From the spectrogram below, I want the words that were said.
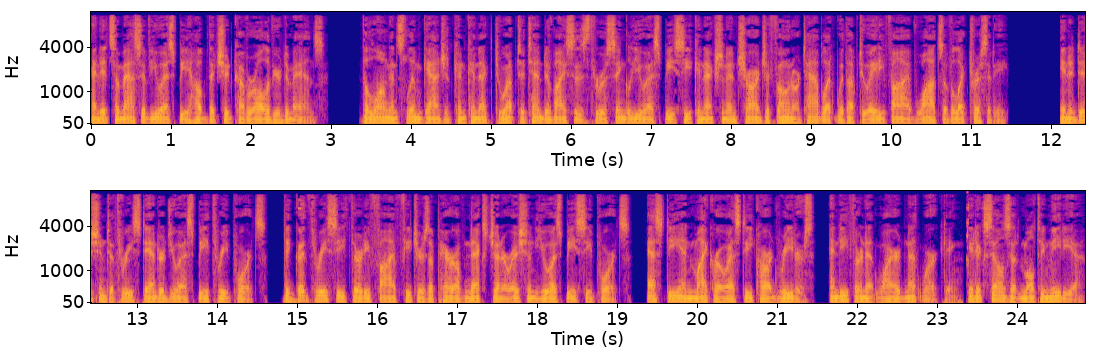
and it's a massive USB hub that should cover all of your demands. The long and slim gadget can connect to up to 10 devices through a single USB-C connection and charge a phone or tablet with up to 85 watts of electricity. In addition to three standard USB 3 ports, the Good 3C35 features a pair of next-generation USB-C ports, SD and micro SD card readers, and Ethernet wired networking. It excels at multimedia,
